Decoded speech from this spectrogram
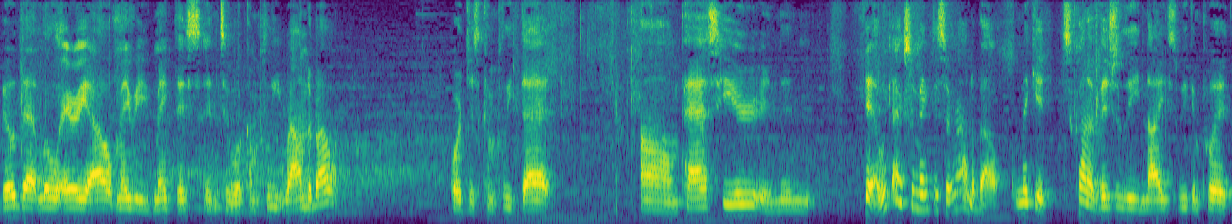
Build that little area out. Maybe make this into a complete roundabout or just complete that um, pass here and then yeah we can actually make this a roundabout. Make it kind of visually nice. We can put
